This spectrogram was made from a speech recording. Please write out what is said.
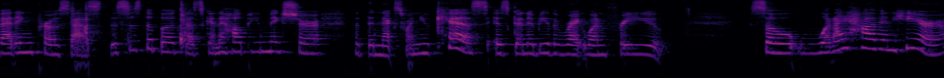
vetting process. This is the book that's going to help you make sure that the next one you kiss is going to be the right one for you. So what I have in here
